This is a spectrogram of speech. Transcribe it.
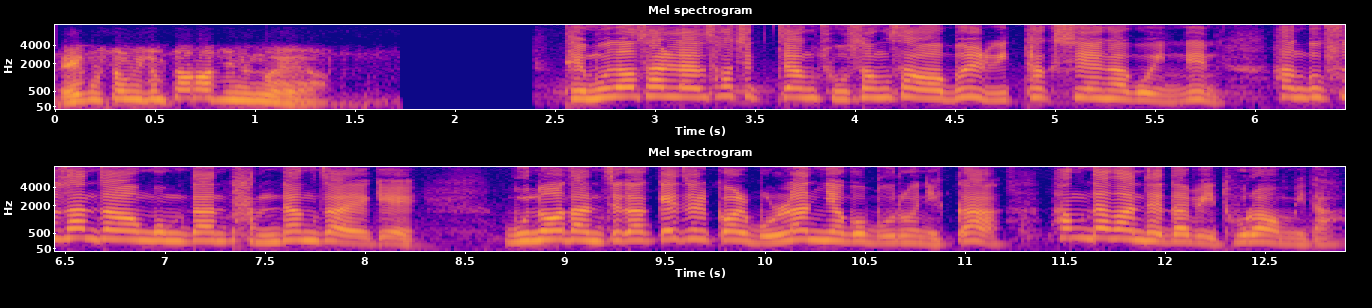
내구성이 좀 떨어지는 거예요. 대문어 산란 서식장 조성 사업을 위탁 시행하고 있는 한국수산자원공단 담당자에게 문어 단지가 깨질 걸 몰랐냐고 물으니까 황당한 대답이 돌아옵니다.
